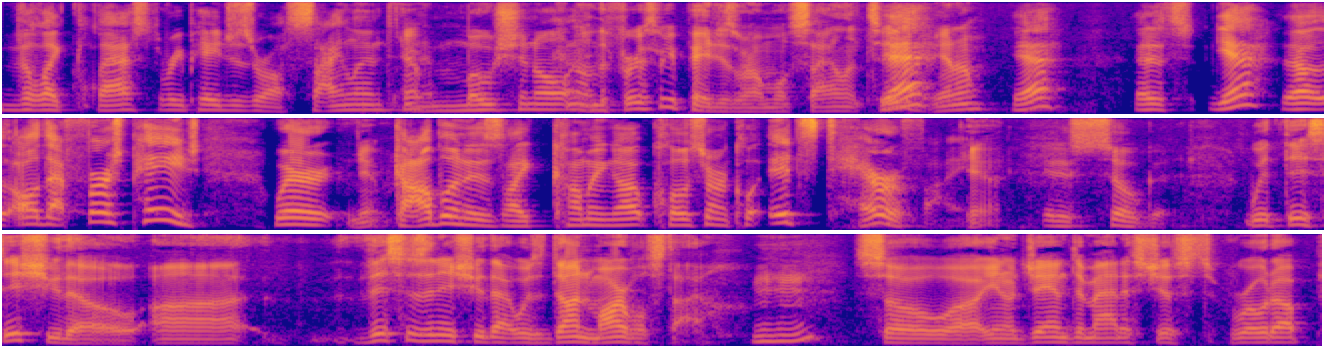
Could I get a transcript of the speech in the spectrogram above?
the like last three pages are all silent Yep. and emotional. No, and- the first three pages are almost silent too. yeah, You know. yeah, it's yeah. Oh, that first page where Yep. Goblin is like coming up closer and closer. It's terrifying. Yeah. it is so good. With this issue, though, uh, this is an issue that was done Marvel style. Mm-hmm. So uh, you know, J.M. DeMatteis just wrote up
